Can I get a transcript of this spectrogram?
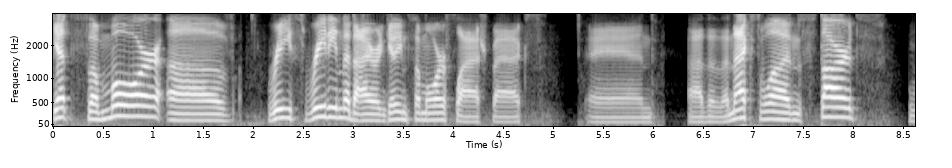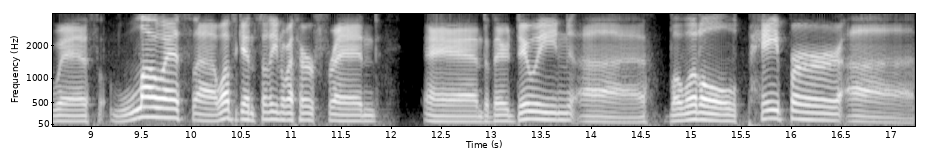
get some more of Reese reading the diary and getting some more flashbacks. And uh, the, the next one starts with Lois uh, once again studying with her friend, and they're doing uh, the little paper. Uh,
